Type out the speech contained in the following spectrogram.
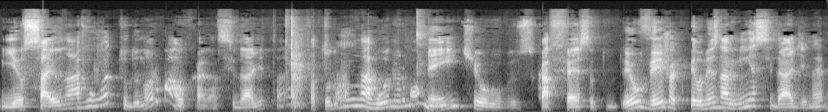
E eu saio na rua, tudo normal, cara. A cidade tá, tá todo mundo na rua normalmente, eu, os cafés, tá tudo... eu vejo, pelo menos na minha cidade, né?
